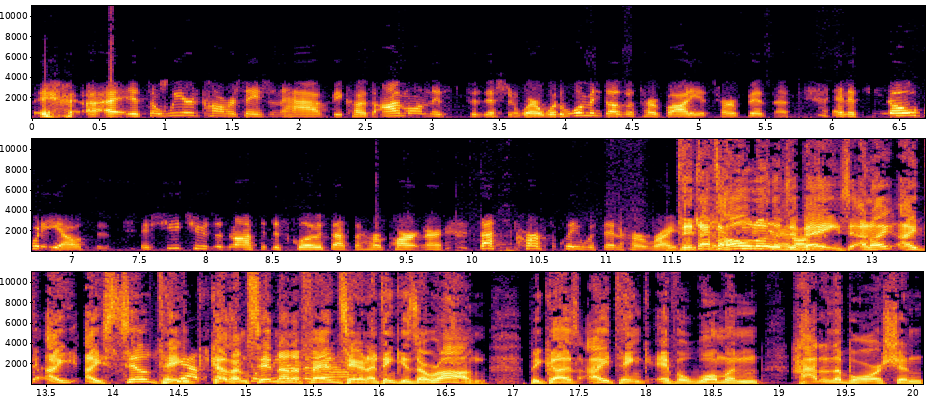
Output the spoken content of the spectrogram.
it's a weird conversation to have because I'm on this position where what a woman does with her body is her business, and it's nobody else's. If she chooses not to disclose that to her partner, that's perfectly within her right. That's a whole other debate, and I, I, I, I still think Yeah, so because I'm sitting on a weird fence here, and I think is a wrong because I think if a woman had an abortion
